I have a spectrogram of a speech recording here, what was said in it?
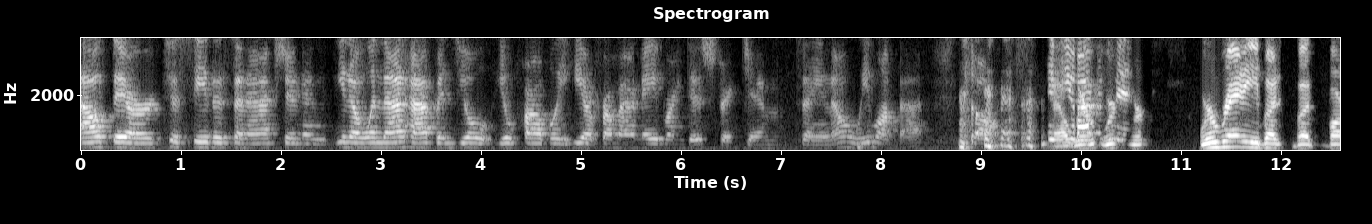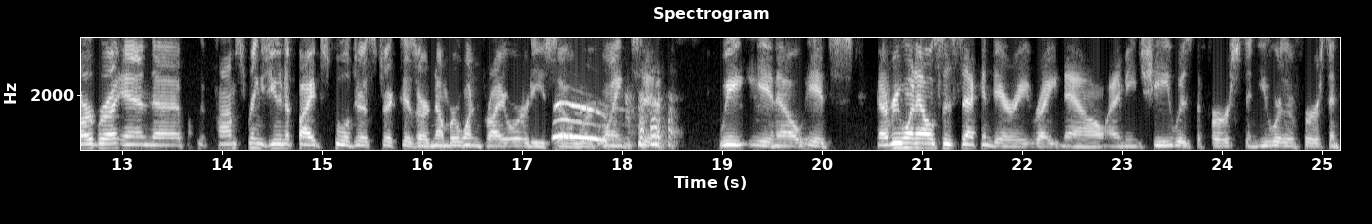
out there to see this in action. And, you know, when that happens, you'll, you'll probably hear from our neighboring district, Jim, saying, no, we want that. So if Well, you we're, we're, been, we're, we're ready, but but Barbara and uh, Palm Springs Unified School District is our number one priority. So we're going to, we you know, it's everyone else is secondary right now. I mean, she was the first, and you were the first, and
